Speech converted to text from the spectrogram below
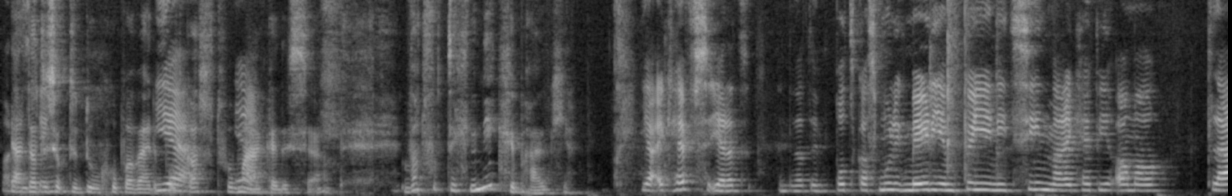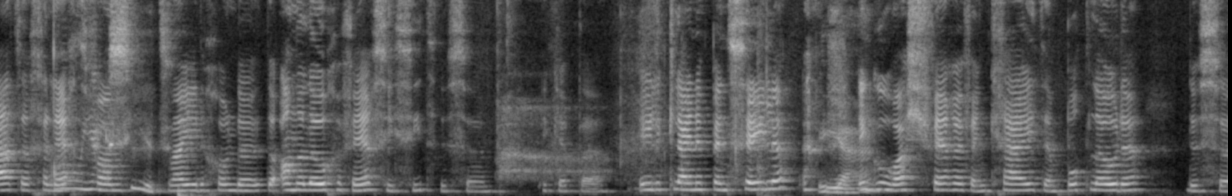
Maar ja, en dat is ook de doelgroep waar wij de podcast voor maken. Dus, eh, wat voor techniek gebruik je? Ja, ik heb, ja, dat, dat in podcast moeilijk medium kun je niet zien, maar ik heb hier allemaal platen gelegd oh ja, van ik zie het. waar je de, gewoon de, de analoge versies ziet. Dus eh, ik heb eh, hele kleine penselen Ja. in gouache, verf en krijt en potloden. Dus eh,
